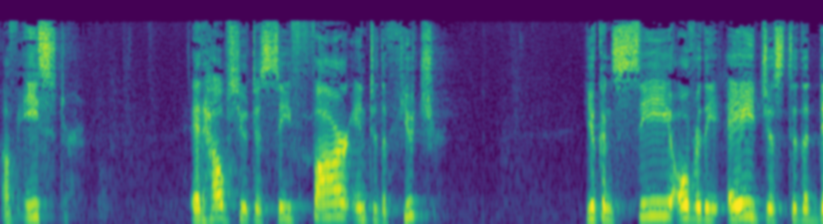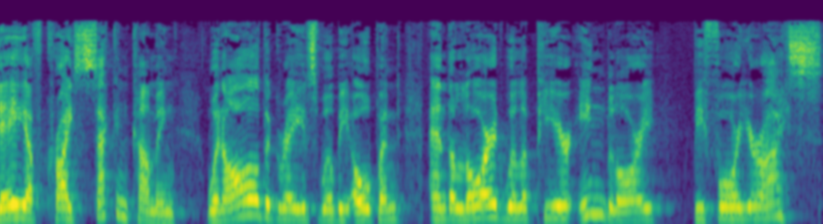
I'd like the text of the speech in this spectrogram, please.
of Easter. It helps you to see far into the future. You can see over the ages to the day of Christ's second coming when all the graves will be opened and the Lord will appear in glory before your eyes.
